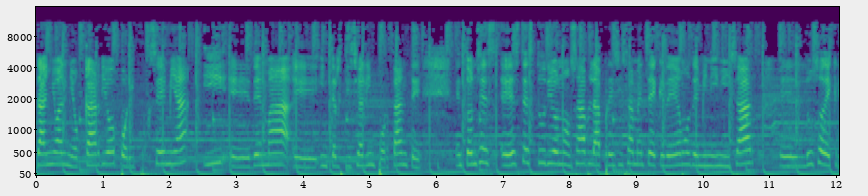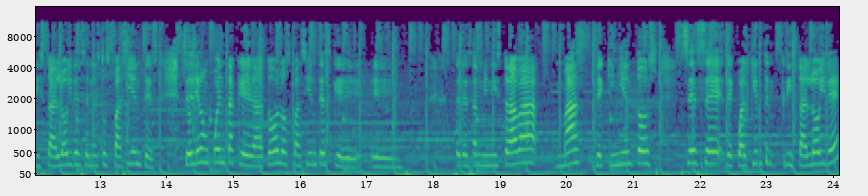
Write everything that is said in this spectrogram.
daño al miocardio por hipoxemia y edema intersticial importante. Entonces, este estudio nos habla precisamente de que debemos de minimizar el uso de cristaloides en estos pacientes. Se dieron cuenta que a todos los pacientes que eh, se les administraba más de 500 cc de cualquier cristaloide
